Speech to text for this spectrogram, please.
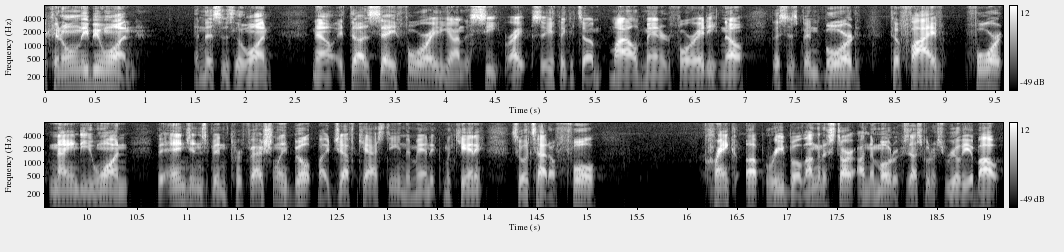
can only be one, and this is the one. Now, it does say 480 on the seat, right? So you think it's a mild-mannered 480? No, this has been bored to 5 491. The engine's been professionally built by Jeff Castine, the Manic mechanic, so it's had a full crank up rebuild. I'm going to start on the motor because that's what it's really about.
